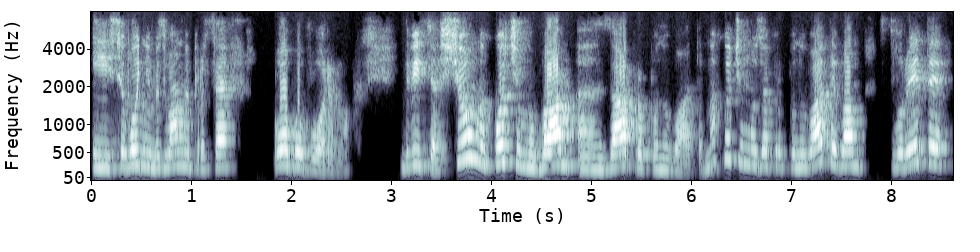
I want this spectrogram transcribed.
І сьогодні ми з вами про це поговоримо. Дивіться, що ми хочемо вам е, запропонувати. Ми хочемо запропонувати вам створити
